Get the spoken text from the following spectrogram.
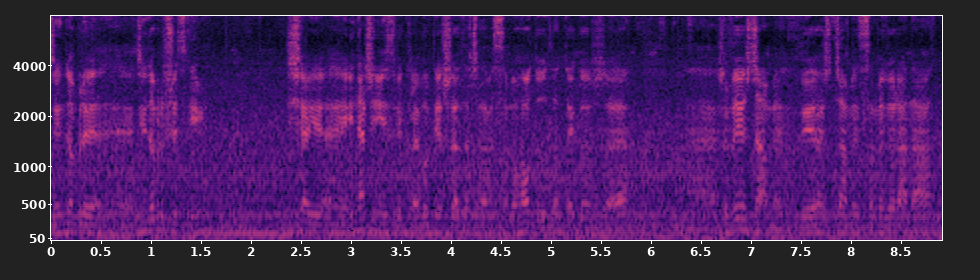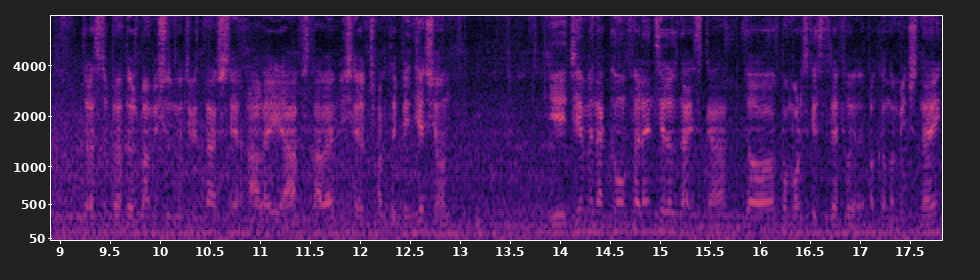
Dzień dobry, dzień dobry wszystkim. Dzisiaj e, inaczej niż zwykle, bo pierwszy raz zaczynamy z samochodu, dlatego że, e, że wyjeżdżamy. Wyjeżdżamy z samego rana. Teraz to prawda już mamy 7.19, ale ja wstałem dzisiaj o 4.50 Jedziemy na konferencję do Gdańska, do Pomorskiej Strefy Ekonomicznej,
